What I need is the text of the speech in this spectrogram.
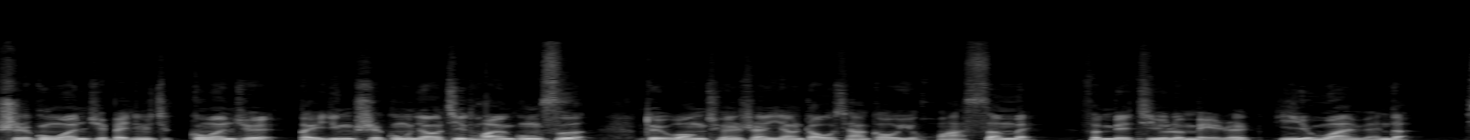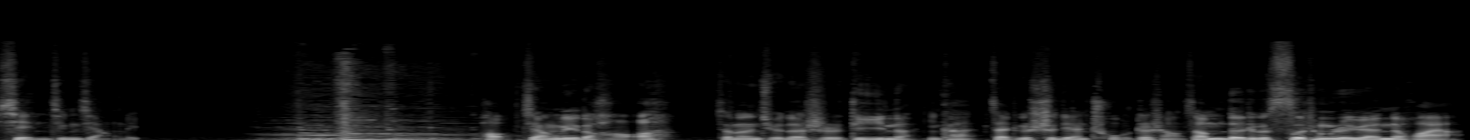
市公安局、北京公安局、北京市公交集团公司，对王全山、杨朝霞、高玉华三位分别给予了每人一万元的现金奖励。好，奖励的好啊！江南觉得是第一呢，你看在这个事件处置上，咱们的这个司乘人员的话呀，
